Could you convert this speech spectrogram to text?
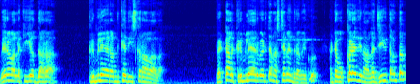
వేరే వాళ్ళకి ఇవ్వద్దారా క్రిమిలేయర్ అందుకే తీసుకురావాలా. పెట్టాలి క్రిమిలేయర్ పెడితే నష్టమేందిరా మీకు? అంటే ఒక్కడే తినాలా జీవితాంతం?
